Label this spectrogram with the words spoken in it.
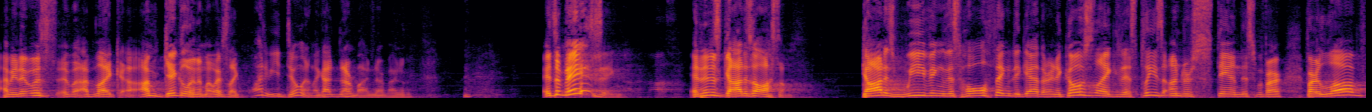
I mean, it was, I'm like, I'm giggling, and my wife's like, What are you doing? Like, I, never mind, never mind. It's amazing. And it is, God is awesome. God is weaving this whole thing together, and it goes like this. Please understand this. If our, if our love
